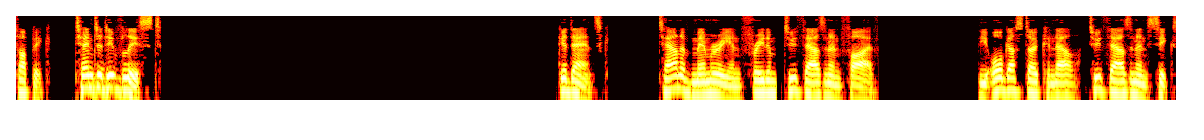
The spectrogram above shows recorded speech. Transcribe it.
Topic: Tentative list. Gdansk. Town of Memory and Freedom 2005. The Augustów Canal 2006.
